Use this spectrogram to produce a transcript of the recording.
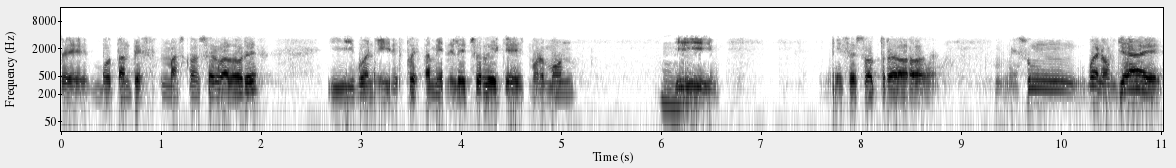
eh, votantes más conservadores. Y bueno y después también el hecho de que es mormón. Uh -huh. y ese es otro es un bueno ya eh,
